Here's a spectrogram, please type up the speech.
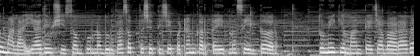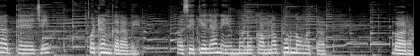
तुम्हाला या दिवशी संपूर्ण दुर्गा सप्तशतीचे पठण करता येत नसेल तर तुम्ही किमान त्याच्या बाराव्या अध्यायाचे पठण करावे. असे केल्याने मनोकामना पूर्ण होतात. बारा.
